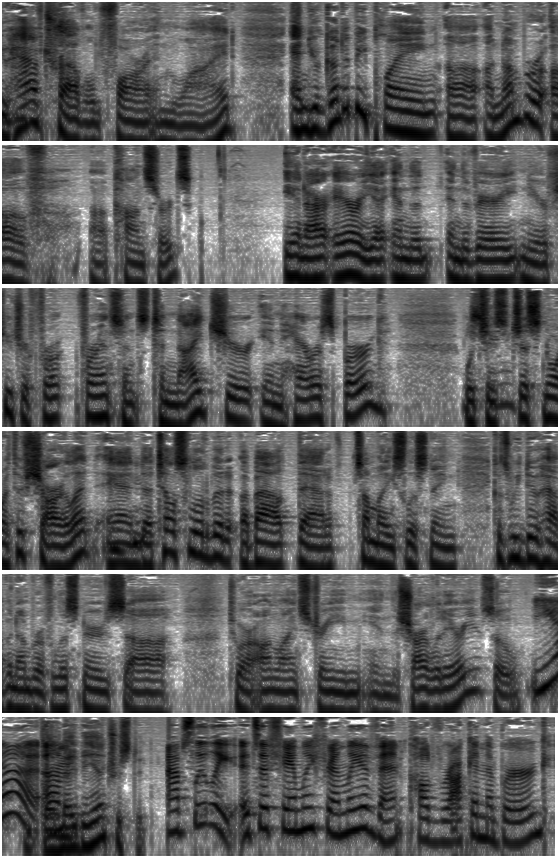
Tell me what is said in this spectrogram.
you have traveled far and wide, and you're going to be playing uh, a number of uh, concerts in our area in the in the very near future. For for instance, tonight you're in Harrisburg. Which is just north of Charlotte, and uh, tell us a little bit about that if somebody's listening, because we do have a number of listeners uh, to our online stream in the Charlotte area, so Yeah, they um, may be interested. Absolutely. It's a family friendly event called Rock in the Berg,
